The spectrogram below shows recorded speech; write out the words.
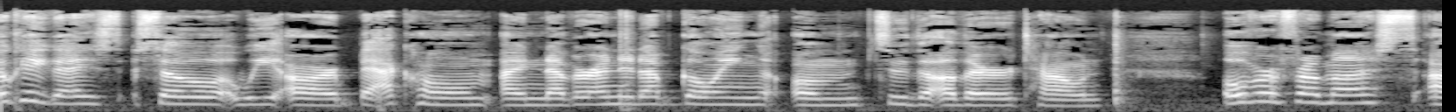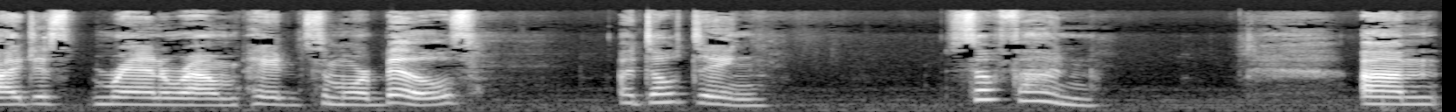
Okay guys, so we are back home. I never ended up going um to the other town over from us. I just ran around, paid some more bills. Adulting. So fun. Um,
